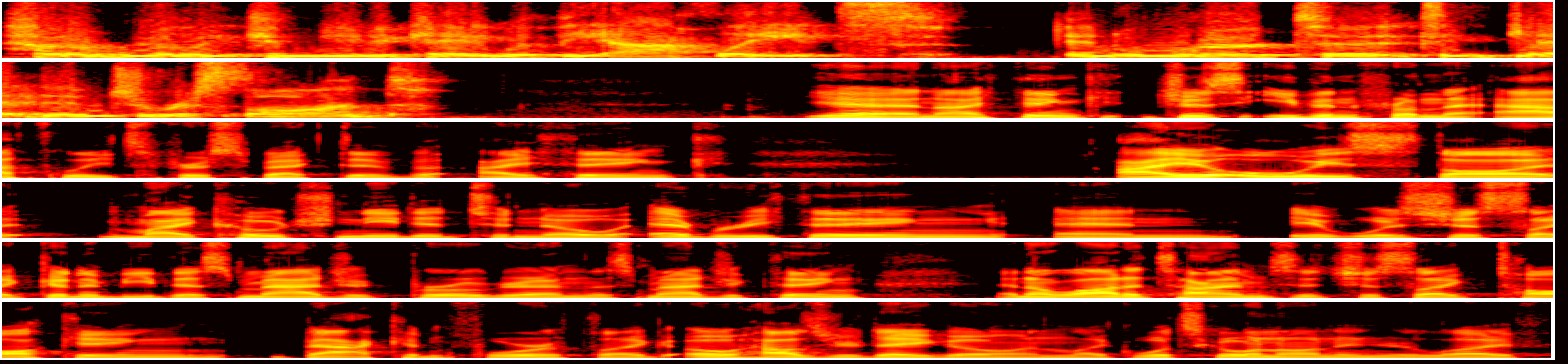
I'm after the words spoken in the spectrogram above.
how to really communicate with the athletes in order to to get them to respond. Yeah, and I think just even from the athlete's perspective, I think I always thought my coach needed to know everything and it was just like going to be this magic program, this magic thing. And a lot of times it's just like talking back and forth like, "Oh, how's your day going? Like what's going on in your life?"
